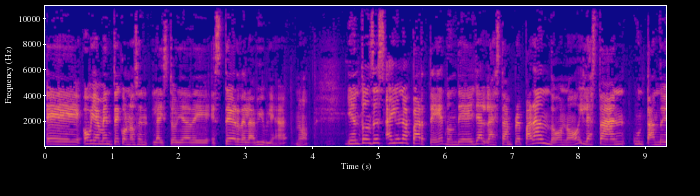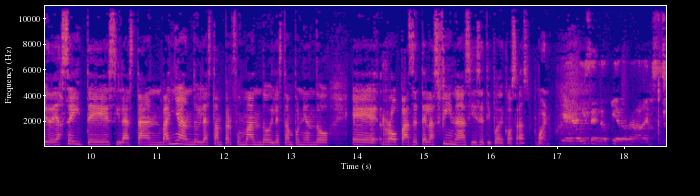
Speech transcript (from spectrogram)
eh, obviamente conocen la historia de Esther de la Biblia, ¿no? Y entonces hay una parte donde ella la están preparando, ¿no? Y la están untando de aceites y la están bañando y la están perfumando y le están poniendo eh, ropas de telas finas y ese tipo de cosas. Bueno. Y ella dice, no quiero nada de esto.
